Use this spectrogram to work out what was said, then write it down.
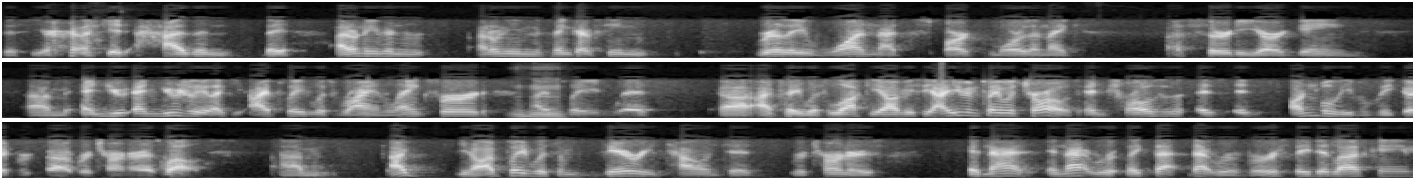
this year. like it hasn't. They. I don't even. I don't even think I've seen really one that sparked more than like a 30 yard gain. Um, and you and usually like I played with Ryan Lankford. Mm-hmm. I played with. Uh, I played with Lucky, obviously. I even played with Charles, and Charles is, is, is unbelievably good uh, returner as well. Um, I, you know, I played with some very talented returners, and that, and that, re- like that, that reverse they did last game.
